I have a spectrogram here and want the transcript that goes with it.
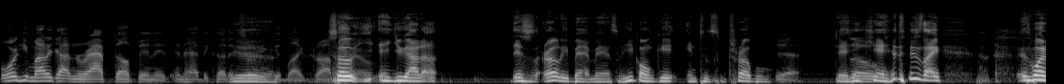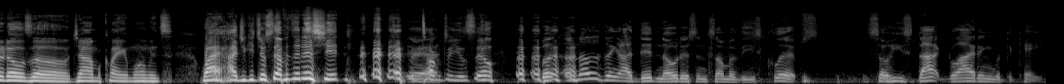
or he might have gotten wrapped up in it and had to cut it so he could like drop. So it down. y- and you gotta. This is early Batman, so he gonna get into some trouble. yeah, that So- he can't. It's like it's one of those uh, John McClane moments. Why? How'd you get yourself into this shit? Yeah. Talking to yourself. but another thing I did notice in some of these clips, so he's not gliding with the cape.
